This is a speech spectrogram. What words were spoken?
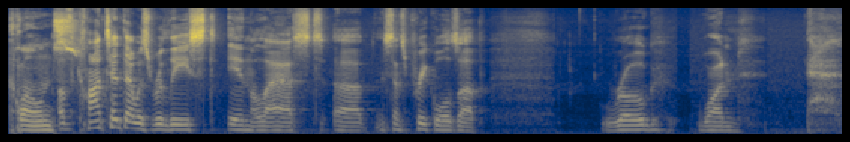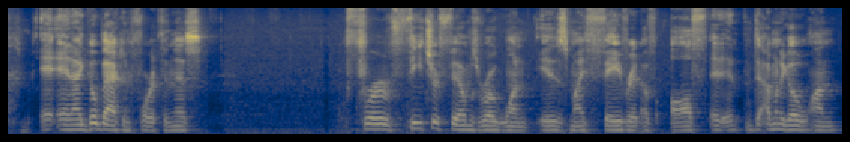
clones. of content that was released in the last uh, since prequels up, Rogue One, and I go back and forth in this. For feature films, Rogue One is my favorite of all. f- it- it- I'm going to go on.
